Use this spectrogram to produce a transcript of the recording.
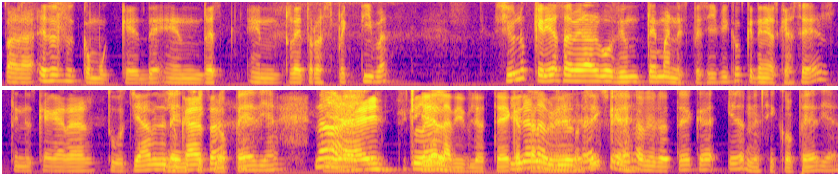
para, eso es como que de- en, en retrospectiva, si uno quería saber algo de un tema en específico, ¿qué tenías que hacer? Tenías que agarrar tus llaves de La tu casa. enciclopedia. No, Ir a- ay, Ir claro. a la biblioteca, Ir a la biblioteca. Eso, ir a la biblioteca, ir a la enciclopedia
